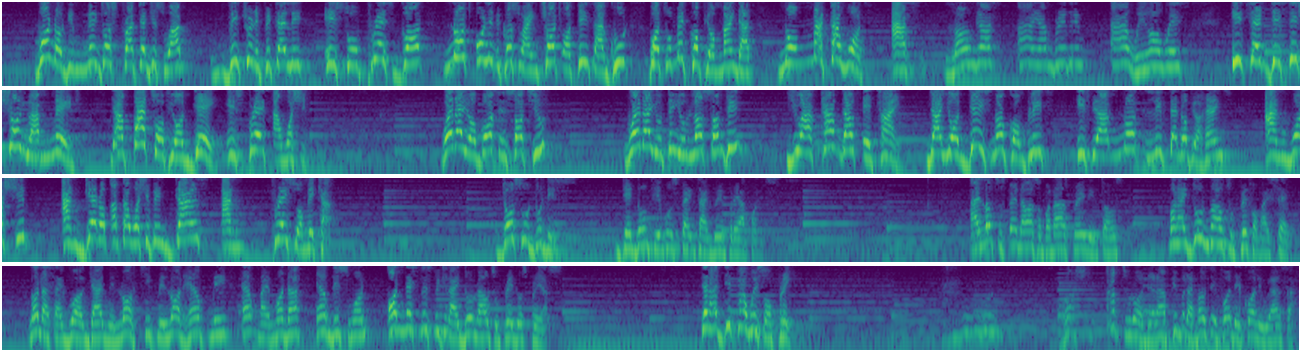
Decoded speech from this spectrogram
one of the major strategies to have victory repeatedly is to praise God, not only because you are in church or things are good, but to make up your mind that no matter what, as long as I am breathing. I will always. It's a decision you have made that part of your day is praise and worship. Whether your boss insults you, whether you think you've lost something, you have carved out a time that your day is not complete if you have not lifted up your hands and worship and get up after worshiping, dance and praise your maker. Those who do this, they don't even spend time doing prayer points. I love to spend hours upon hours praying in tongues, but I don't know how to pray for myself. Lord, as I go out, guide me. Lord, keep me. Lord, help me. Help my mother. Help this one. Honestly speaking, I don't know how to pray those prayers. There are deeper ways of praying. After all, there are people that Bible say before they call, he will answer.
